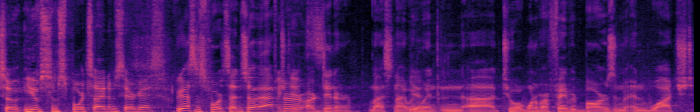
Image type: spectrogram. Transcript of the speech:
So you have some sports items there, guys? We got some sports items. So after our dinner last night, we Yeah. went and, uh, to one of our favorite bars and, and watched.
